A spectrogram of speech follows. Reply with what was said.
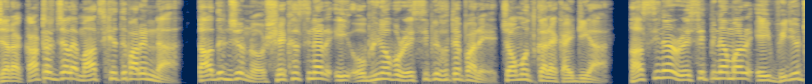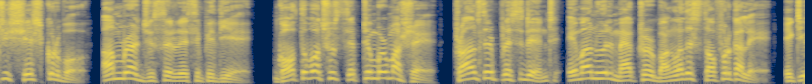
যারা কাটার জ্বালায় মাছ খেতে পারেন না, তাদের জন্য শেখ হাসিনার এই অভিনব রেসিপি হতে পারে চমৎকার এক আইডিয়া হাসিনার রেসিপি নামার এই ভিডিওটি শেষ করব আমরা জুসের রেসিপি দিয়ে। গত বছর সেপ্টেম্বর মাসে ফ্রান্সের প্রেসিডেন্ট এমানুয়েল ম্যাক্রোর বাংলাদেশ সফরকালে একটি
